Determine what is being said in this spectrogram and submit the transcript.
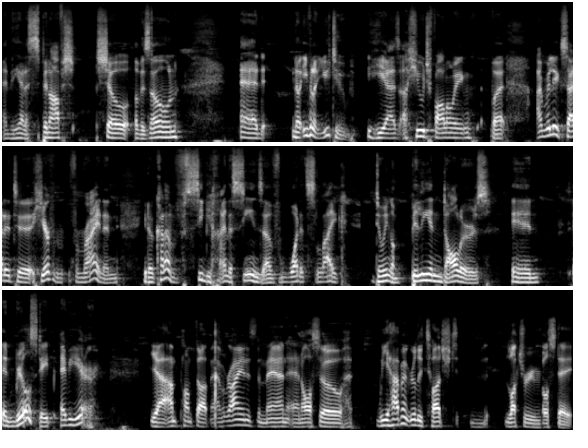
and he had a spin-off sh- show of his own. And you know, even on YouTube, he has a huge following. But I'm really excited to hear from from Ryan and you know, kind of see behind the scenes of what it's like doing a billion dollars in in real estate every year. Yeah, I'm pumped up, man. Ryan is the man, and also we haven't really touched luxury real estate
